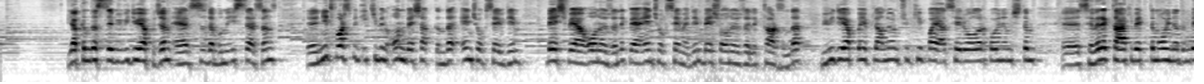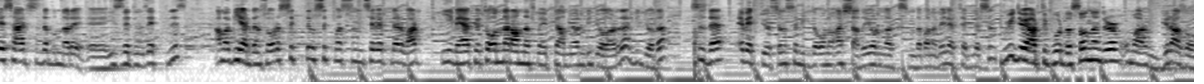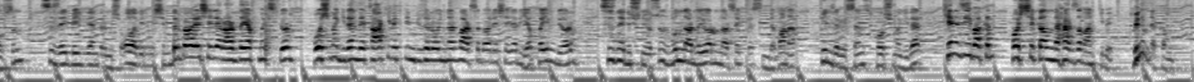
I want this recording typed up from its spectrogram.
Yakında size bir video yapacağım. Eğer siz de bunu isterseniz e, Need for Speed 2015 hakkında en çok sevdiğim 5 veya 10 özellik veya en çok sevmediğim 5-10 özellik tarzında bir video yapmayı planlıyorum. Çünkü bayağı seri olarak oynamıştım. E, severek takip ettim, oynadım vesaire. Siz de bunları e, izlediniz, ettiniz. Ama bir yerden sonra sıktım, sıkmasının sebepleri var. İyi veya kötü onları anlatmayı planlıyorum videolarda, videoda. Siz de evet diyorsanız tabii ki de onu aşağıda yorumlar kısmında bana belirtebilirsiniz. Bu videoyu artık burada sonlandırıyorum. Umarım biraz olsun sizi bilgilendirmiş olabilmişimdir. Böyle şeyler arada yapmak istiyorum. Hoşuma giden ve takip ettiğim güzel oyunlar varsa böyle şeyleri yapayım diyorum. Siz ne düşünüyorsunuz? Bunları da yorumlar sekmesinde bana bildirirseniz hoşuma gider. Kendinize iyi bakın. Hoşçakalın ve her zaman gibi benimle kalın.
